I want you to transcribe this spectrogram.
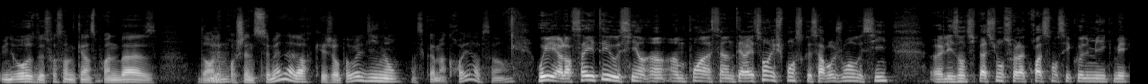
une hausse de 75 points de base dans les mhm. prochaines semaines, alors que Jean-Paul dit non. C'est quand même incroyable ça. Hein. oui, alors ça a été aussi un, point assez intéressant et je pense que ça rejoint aussi euh, les anticipations sur la croissance économique. Mais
